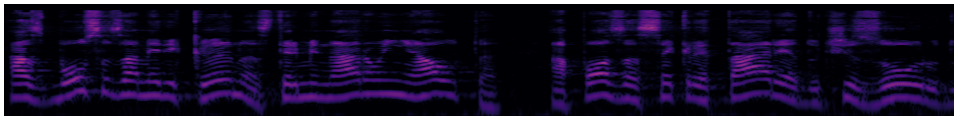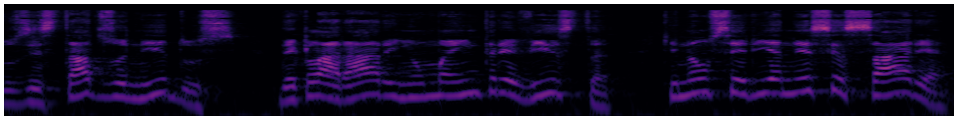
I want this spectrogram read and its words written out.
As bolsas americanas terminaram em alta após a secretária do Tesouro dos Estados Unidos declarar em uma entrevista que não seria necessária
